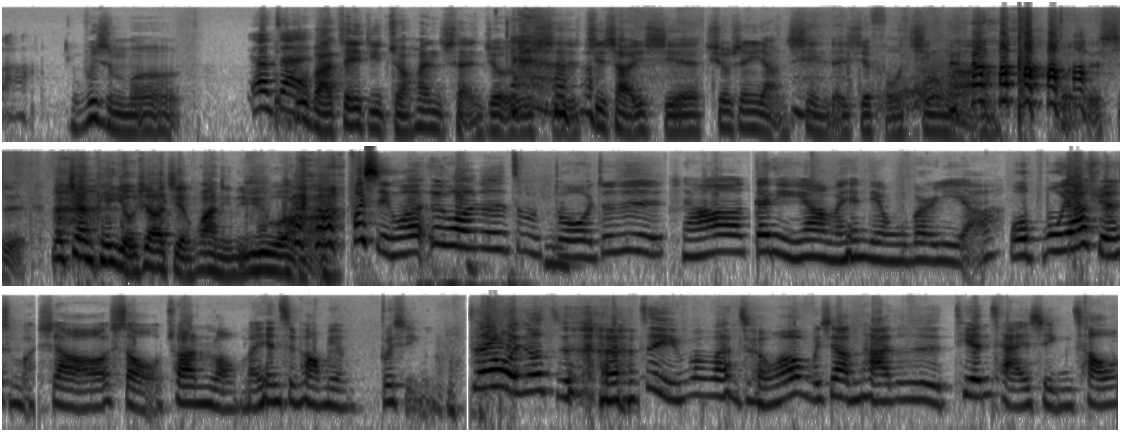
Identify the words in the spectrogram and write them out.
啦？你为什么？要在不把这一集转换成就是 介绍一些修身养性的一些佛经啊，或者是那这样可以有效简化你的欲望啊？不行，我的欲望就是这么多，我就是想要跟你一样每天点五百亿啊，我不要学什么小手穿龙，每天吃泡面。不行，所以我就只能自己慢慢存。我又不像他，就是天才型超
